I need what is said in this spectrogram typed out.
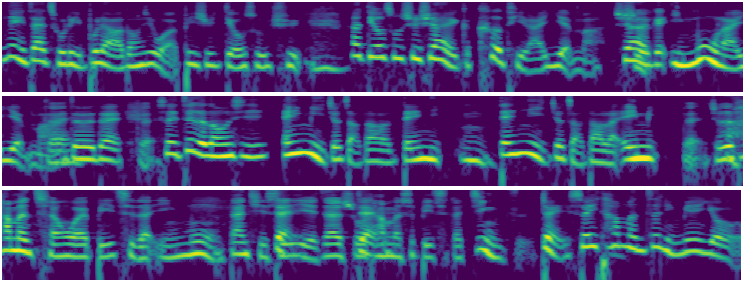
内在处理不了的东西，我必须丢出去。嗯、那丢出去需要有一个客体来演嘛，需要有一个荧幕来演嘛，对，不对？对。所以这个东西，Amy 就找到了 Danny，嗯，Danny 就找到了 Amy，对，就是他们成为彼此的荧幕，啊、但其实也在说他们是彼此的镜子。对，对，所以他们这里面有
